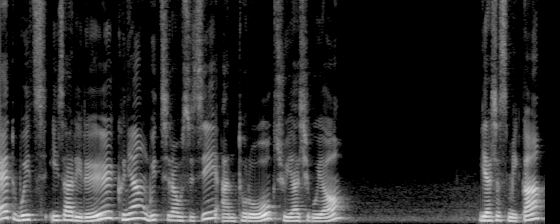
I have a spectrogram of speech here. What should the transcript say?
at which 이 자리를 그냥 which라고 쓰지 않도록 주의하시고요. 이해하셨습니까?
